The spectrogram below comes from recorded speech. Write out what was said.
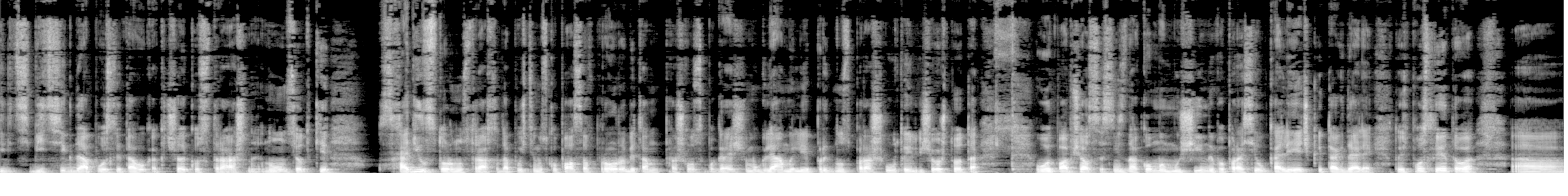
Ведь всегда после того, как человеку страшно, но он все-таки сходил в сторону страха, допустим, искупался в проруби, там прошелся по горящим углям или прыгнул с парашюта или еще что-то, вот, пообщался с незнакомым мужчиной, попросил колечко и так далее. То есть после этого э,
